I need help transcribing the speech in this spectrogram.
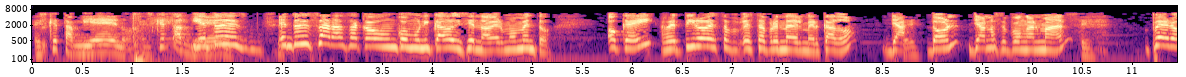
Es que también, o sea, es que Y también. entonces, entonces Sara saca un comunicado diciendo, a ver, momento, ok, retiro esta, esta prenda del mercado, ya, Sí. don, ya no se pongan mal, Sí. Pero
